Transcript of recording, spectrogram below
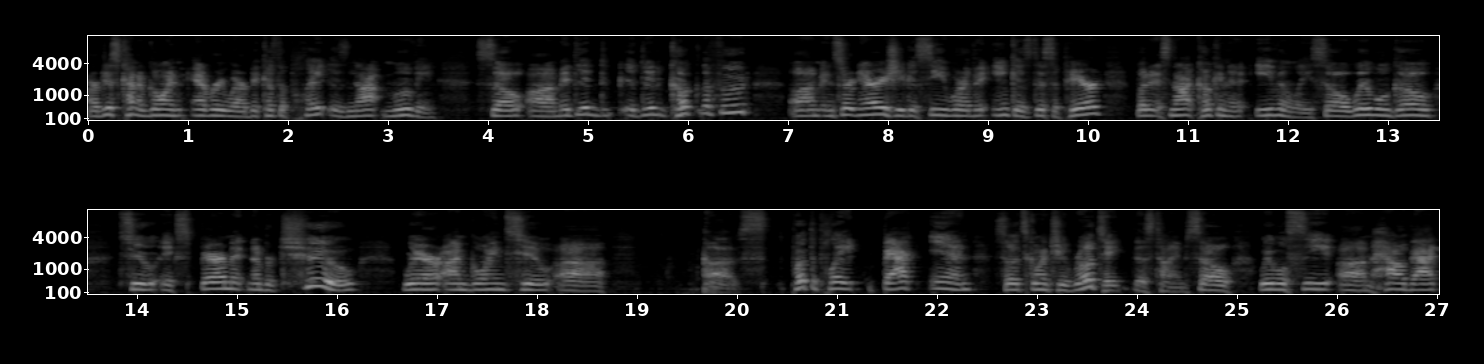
are just kind of going everywhere because the plate is not moving. So um, it did it did cook the food. Um, in certain areas, you can see where the ink has disappeared, but it's not cooking it evenly. So we will go to experiment number two, where I'm going to uh, uh, put the plate back in so it's going to rotate this time. So we will see um, how that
